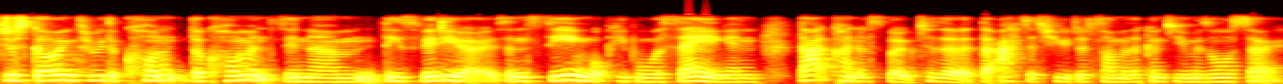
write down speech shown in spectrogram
just going through the con the comments in um, these videos and seeing what people were saying, and that kind of spoke to the the attitude of some of the consumers also.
